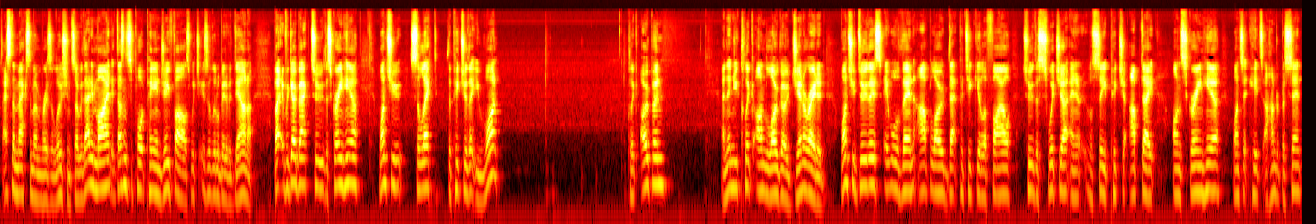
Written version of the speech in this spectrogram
That's the maximum resolution. So with that in mind, it doesn't support PNG files, which is a little bit of a downer. But if we go back to the screen here, once you select the picture that you want, click open, and then you click on logo generated. Once you do this, it will then upload that particular file to the switcher and it will see picture update on screen here. Once it hits 100%,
